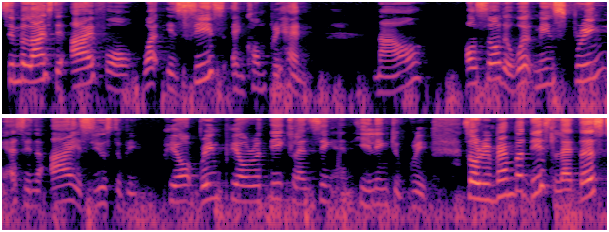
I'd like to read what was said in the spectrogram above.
symbolize the eye for what it sees and comprehend. Now, also the word means spring, as in the eye is used to be pure, bring purity, cleansing, and healing to grief. So remember these letters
